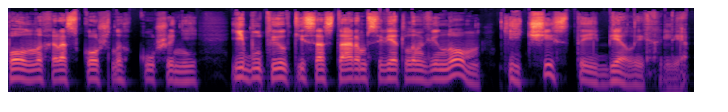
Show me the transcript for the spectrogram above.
полных роскошных кушаний, и бутылки со старым светлым вином, и чистый белый хлеб.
